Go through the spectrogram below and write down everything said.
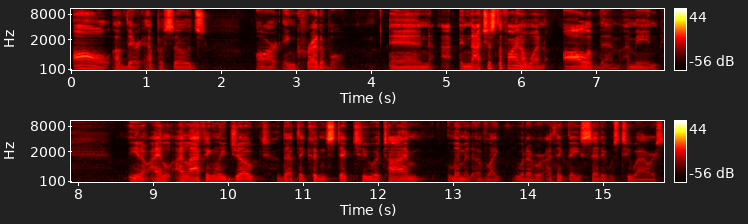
all of their episodes are incredible. And, uh, and not just the final one, all of them. I mean, you know, I, I laughingly joked that they couldn't stick to a time limit of like whatever I think they said it was two hours,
